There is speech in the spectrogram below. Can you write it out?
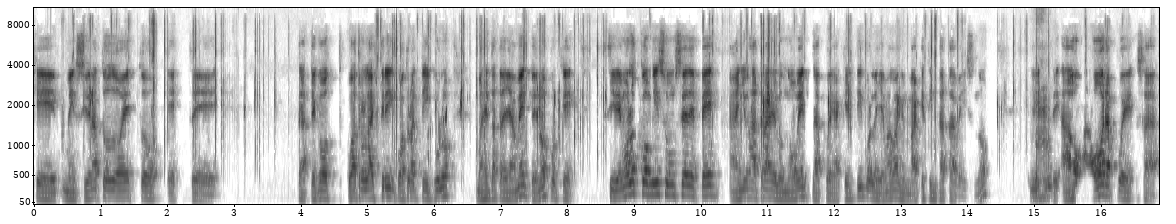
que menciona todo esto. Este, tengo cuatro live streams, cuatro artículos más detalladamente, ¿no? Porque si vemos los comienzos de un CDP años atrás, de los 90, pues aquel tiempo le llamaban el marketing database, ¿no? Este, ahora, pues, o sea,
